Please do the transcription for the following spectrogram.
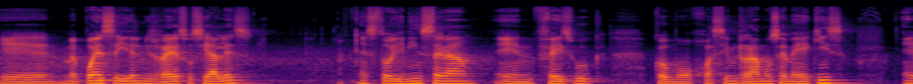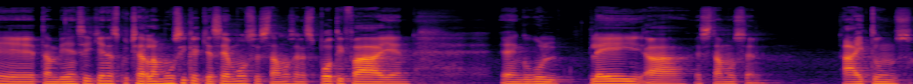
eh, me pueden seguir en mis redes sociales. Estoy en Instagram, en Facebook como Joacim Ramos MX. Eh, también si quieren escuchar la música que hacemos, estamos en Spotify, en, Google Play, ah, estamos en iTunes,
